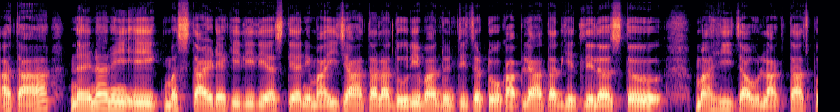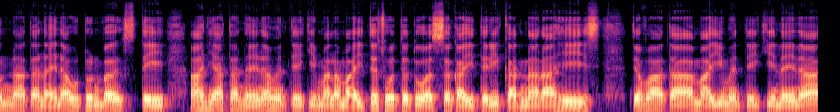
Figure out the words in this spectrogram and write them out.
आता नैनाने एक मस्त आयडिया केलेली असते आणि माईच्या हाताला दोरी बांधून तिचं टोक आपल्या हातात घेतलेलं असतं. माही जाऊ लागताच पुन्हा आता नैना उठून बसते आणि आता नैना म्हणते की मला माहीतच होतं तू असं काहीतरी करणार आहेस. तेव्हा आता माई म्हणते की नैना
